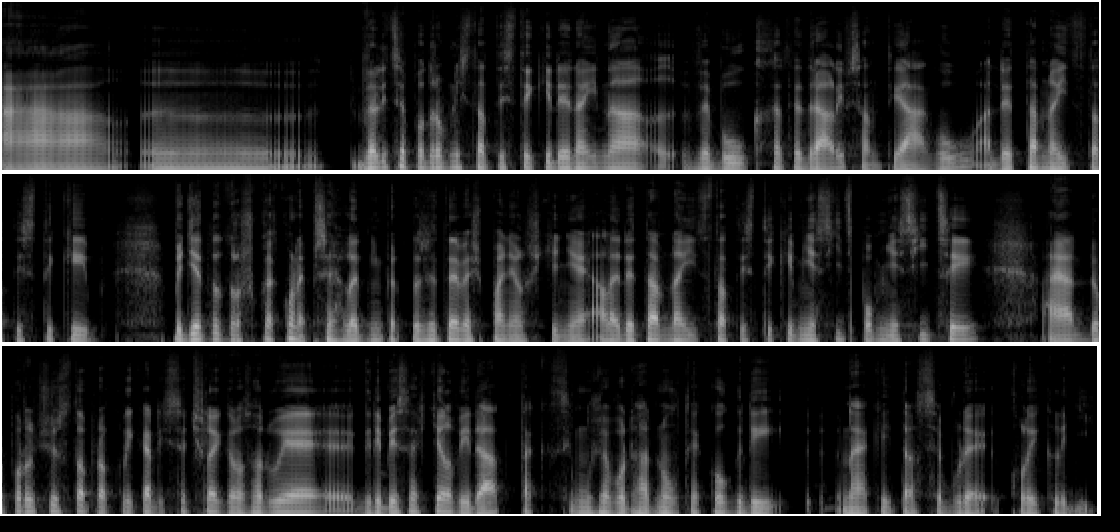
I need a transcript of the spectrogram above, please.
A e, velice podrobné statistiky jde najít na webu katedrály v Santiago a jde tam najít statistiky, byť je to trošku jako nepřehledný, protože to je ve španělštině, ale jde tam najít statistiky měsíc po měsíci a já doporučuji to proklikat, když se člověk rozhoduje, kdyby se chtěl vydat, tak si může odhadnout, jako kdy, na jaké trase bude kolik lidí.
